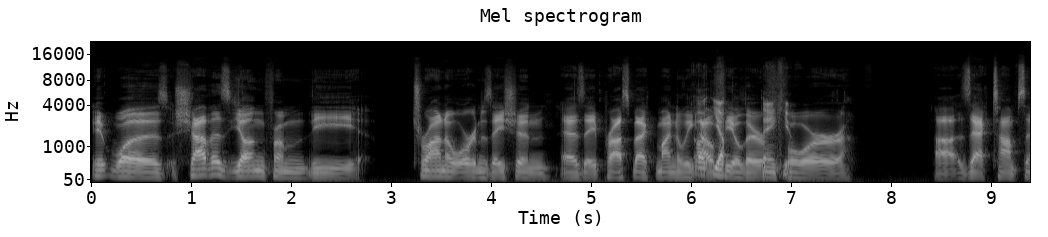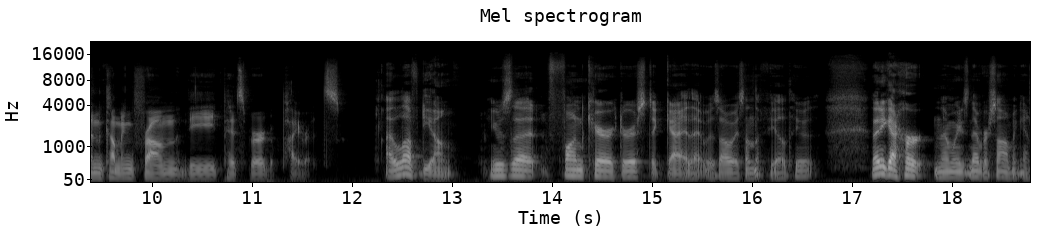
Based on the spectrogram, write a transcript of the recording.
It was Chavez Young from the Toronto organization as a prospect minor league Oh, yep. outfielder Thank for uh, Zach Thompson coming from the Pittsburgh Pirates. I loved Young. He was that fun, characteristic guy that was always on the field. He was, then he got hurt, and then we just never saw him again.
